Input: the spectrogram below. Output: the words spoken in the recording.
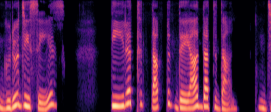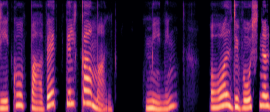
Guruji says, Tirath tap daya dat dan, jeko pave tilka man. Meaning, all devotional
